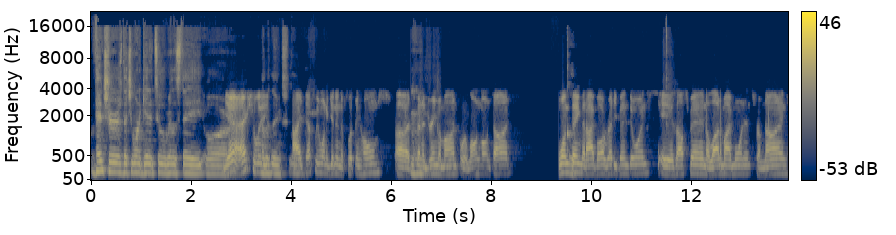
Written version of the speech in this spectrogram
ventures that you want to get into, real estate or yeah, other actually, things? I definitely want to get into flipping homes. Uh, it's been a dream of mine for a long, long time. One Cool. thing that I've already been doing is I'll spend a lot of my mornings from nine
